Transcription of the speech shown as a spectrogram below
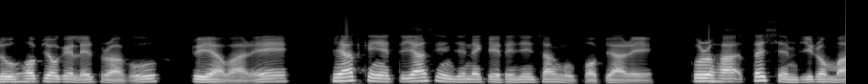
လို့ဟောပြောခဲ့လဲဆိုတာကို တွေ့ရပါတယ်။ဘုရားသခင်ရဲ့တရားစီရင်ခြင်းနဲ့ကယ်တင်ခြင်းအကြောင်းကိုဖော်ပြတယ်။ကိုရဟာအသက်ရှင်ပြီးတော့မှ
